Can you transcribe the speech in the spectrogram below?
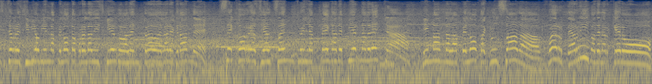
Este recibió bien la pelota por el lado izquierdo a la entrada del área grande. Se corre hacia el centro y le pega de pierna derecha. Y manda la pelota cruzada fuerte arriba del arquero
